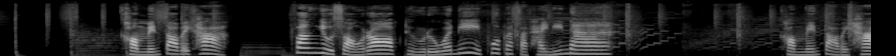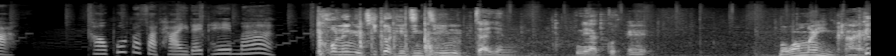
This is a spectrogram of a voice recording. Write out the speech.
ๆ คอมเมนต์ต่อไปค่ะ ฟังอยู่สองรอบถึงรู้ว่านี่พูดภาษาไทยนี่นา คอมเมนต์ต่อไปค่ะ เขาพูดภาษาไทยได้เท่มาก คนหนึงอยู่ที่เกิดเหตุจริงใจเย็น เนี่ยกุดเอ๊ะบอกว่าไม่เห็นใครๆก็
